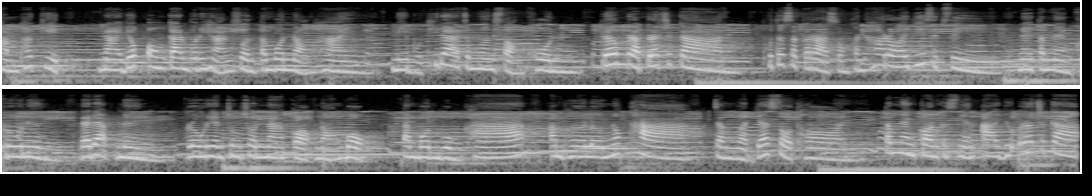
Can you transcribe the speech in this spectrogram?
คำพกิจ นายกองค์การบริหารส่วนตำบลหนองไฮมีบุตรธิดาจำนวนสองคน เริ่มรับราชการ พุทธศักราช 2524 ในตำแหน่งครูหนึ่ง ระดับหนึ่งโรงเรียนชุมชนนากอกหนองบก ตำบลบุ่งค้า อำเภอเลิงนกทา จังหวัดยะโสธร ตำแหน่งก่อนเกษียณอายุราชกา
